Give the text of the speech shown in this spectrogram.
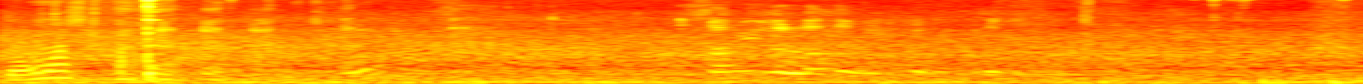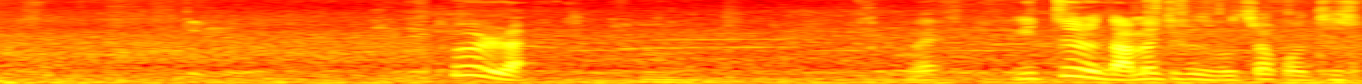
야, 너무 맛있다. 쌈이 보니까. 토요일 날. 왜? 이틀은 남의 집에서 못잘것 같아서.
